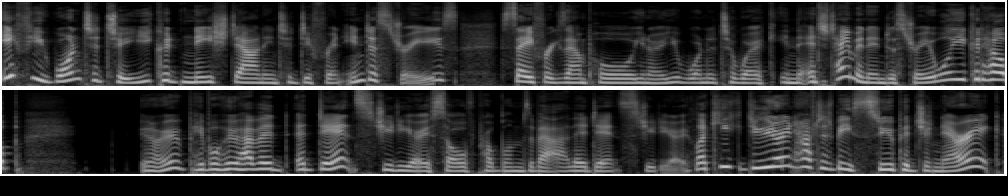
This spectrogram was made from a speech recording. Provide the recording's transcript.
if you wanted to, you could niche down into different industries. Say, for example, you know, you wanted to work in the entertainment industry. Well, you could help, you know, people who have a, a dance studio solve problems about their dance studio. Like you, you don't have to be super generic,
